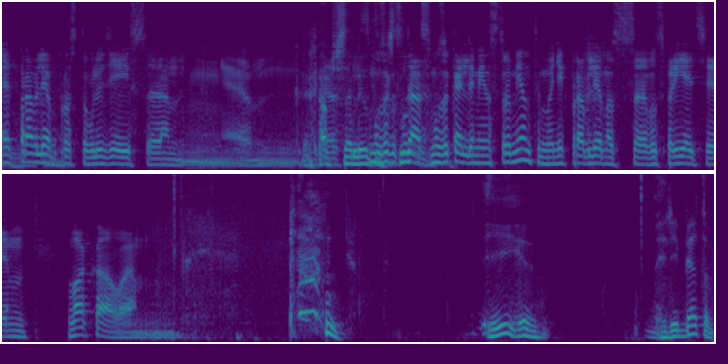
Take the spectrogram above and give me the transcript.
Это проблема просто у людей с, эм, такая, Абсолютно с, слух. да, с музыкальными инструментами. У них проблема с э, восприятием вокала. И э, ребята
